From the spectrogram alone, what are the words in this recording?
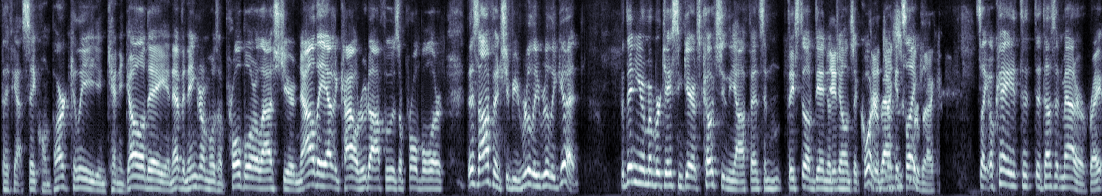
they've got Saquon Barkley and Kenny Golladay, and Evan Engram was a Pro Bowler last year. Now they added Kyle Rudolph, who was a Pro Bowler. This offense should be really, really good. But then you remember Jason Garrett's coaching the offense, and they still have Daniel, Jones at quarterback. Jones it's like quarterback. it's like okay, it, it, doesn't matter, right?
